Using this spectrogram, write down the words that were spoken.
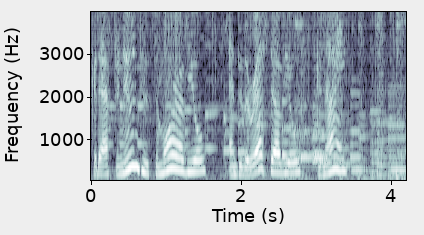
good afternoon to some more of you, and to the rest of you, good night.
